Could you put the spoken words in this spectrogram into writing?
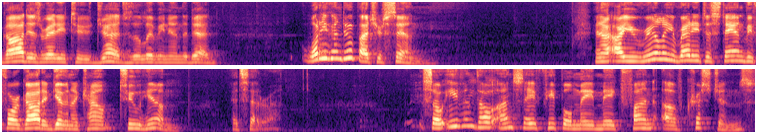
God is ready to judge the living and the dead what are you going to do about your sin? And are you really ready to stand before God and give an account to Him, etc.? So, even though unsaved people may make fun of Christians,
